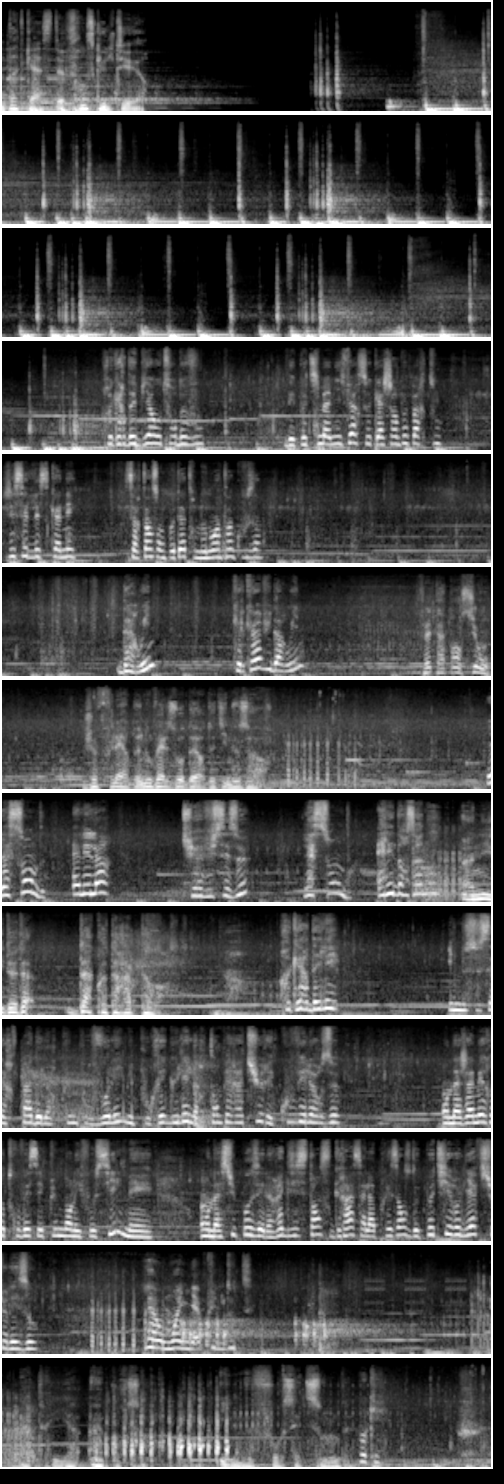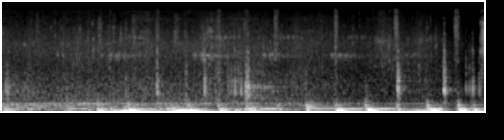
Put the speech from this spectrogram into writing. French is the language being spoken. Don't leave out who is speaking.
Speaker 1: un podcast France Culture.
Speaker 2: Regardez bien autour de vous. Des petits mammifères se cachent un peu partout. J'essaie de les scanner. Certains sont peut-être nos lointains cousins. Darwin? Quelqu'un a vu Darwin?
Speaker 3: Faites attention. Je flaire de nouvelles odeurs de dinosaures.
Speaker 2: La sonde Elle est là Tu as vu ses œufs? La sonde Elle est dans un nid
Speaker 3: Un nid de da.
Speaker 2: Regardez-les Ils ne se servent pas de leurs plumes pour voler, mais pour réguler leur température et couver leurs œufs. On n'a jamais retrouvé ces plumes dans les fossiles, mais on a supposé leur existence grâce à la présence de petits reliefs sur les os. Là au moins il n'y a plus de doute.
Speaker 3: Batterie à 1%. Il me faut cette sonde.
Speaker 2: Ok.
